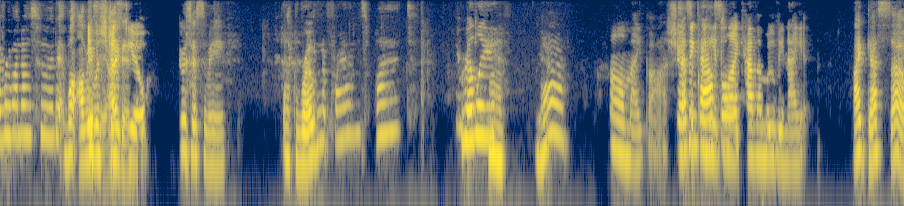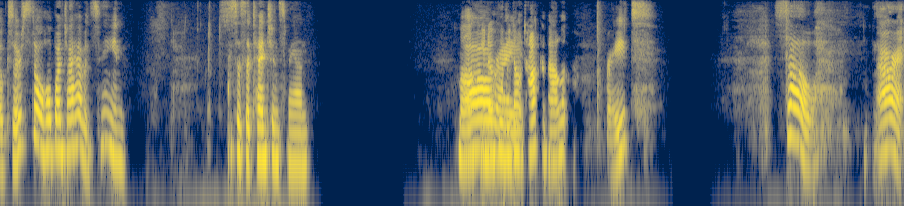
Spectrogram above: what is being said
everyone knows who it is. Well, obviously, It was I just did. you. It was just me. Like rodent friends? What? Really? Hmm. Yeah, Oh my gosh. She I think we need to like have a movie night. I guess so. Because there's still a whole bunch I haven't seen. It's just attention span, Well, you know who we don't talk about. right? So, all right.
